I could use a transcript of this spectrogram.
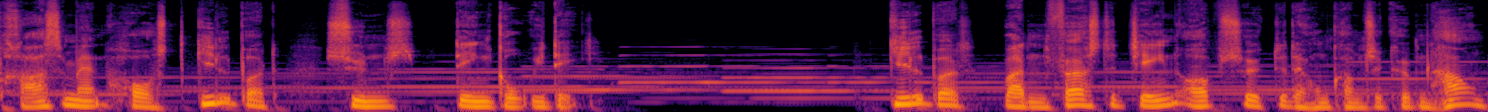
pressemand Horst Gilbert, synes, det er en god idé. Gilbert var den første, Jane opsøgte, da hun kom til København,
